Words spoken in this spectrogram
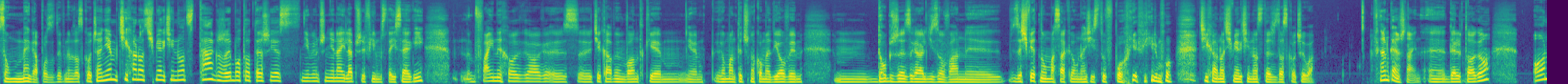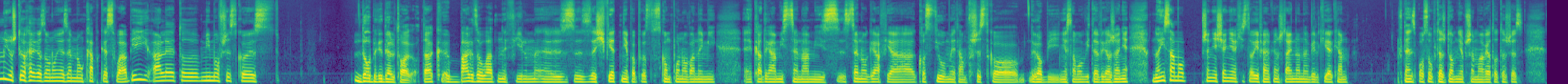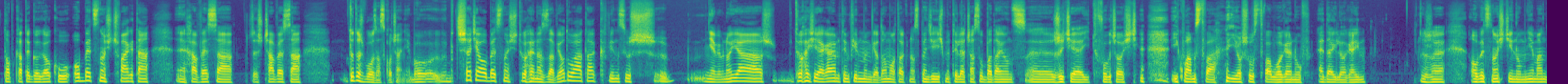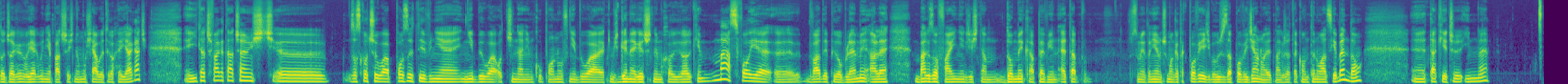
są mega pozytywnym zaskoczeniem. Cicha Noc, Śmierci Noc także, bo to też jest, nie wiem czy nie najlepszy film z tej serii. Fajny horror z ciekawym wątkiem, nie wiem, romantyczno-komediowym, mm, dobrze zrealizowany, ze świetną masakrą nazistów w połowie filmu. Cicha Noc, Śmierci Noc też zaskoczyła. Frankenstein y, Del Toro on już trochę rezonuje ze mną kapkę słabiej, ale to mimo wszystko jest dobry Del Toro, tak? Bardzo ładny film e, z, ze świetnie po prostu skomponowanymi e, kadrami, scenami, scenografia, kostiumy, tam wszystko robi niesamowite wrażenie. No i samo przeniesienie historii Frankensteina na wielki ekran w ten sposób też do mnie przemawia, to też jest topka tego roku. Obecność czwarta e, Havesa, też Chavesa, to też było zaskoczenie, bo trzecia obecność trochę nas zawiodła, tak, więc już nie wiem, no ja trochę się jarałem tym filmem, wiadomo, tak, no spędziliśmy tyle czasu badając e, życie i twórczość i kłamstwa i oszustwa Warrenów, Eda i Lorraine, że obecności no mnie Mando Jarrero, jakby nie patrzeć, no musiały trochę jarać. I ta czwarta część e, zaskoczyła pozytywnie, nie była odcinaniem kuponów, nie była jakimś generycznym horrorkiem. Ma swoje e, wady, problemy, ale bardzo fajnie gdzieś tam domyka pewien etap, w sumie to nie wiem, czy mogę tak powiedzieć, bo już zapowiedziano jednak, że te kontynuacje będą e, takie czy inne.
